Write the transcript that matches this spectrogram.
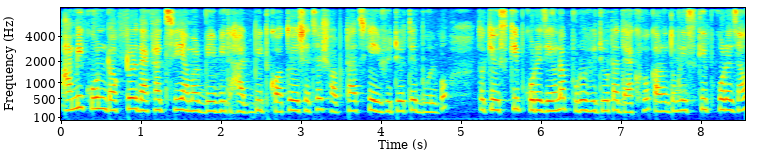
আমি কোন ডক্টর দেখাচ্ছি, আমার বেবির হার্টবিট কত এসেছে, সবটা আজকে এই ভিডিওতে বলব। তো কেউ স্কিপ করে যেও না, পুরো ভিডিওটা দেখো, কারণ তোমরা স্কিপ করে যাও,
